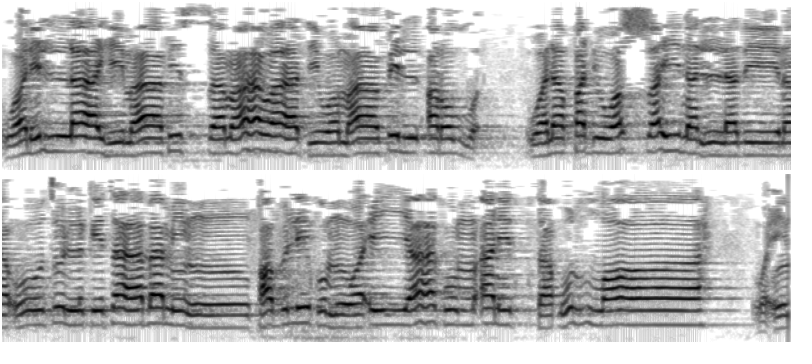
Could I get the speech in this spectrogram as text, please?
ولله ما في السماوات وما في الأرض ولقد وصينا الذين أوتوا الكتاب من قبلكم وإياكم أن اتقوا الله وإن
